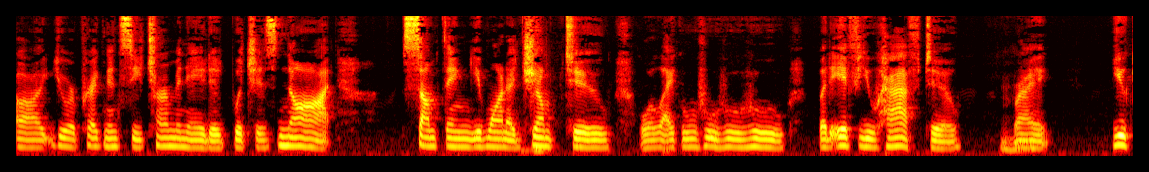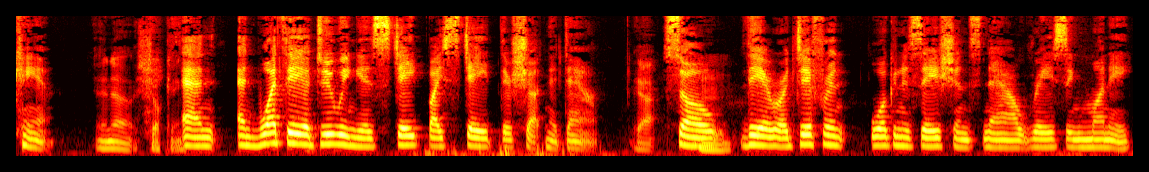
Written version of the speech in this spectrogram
uh, your pregnancy terminated, which is not something you want to jump to or like ooh hoo hoo hoo. But if you have to, right, you can't. I know, shocking. And and what they are doing is state by state they're shutting it down. yeah. So there are different organizations now raising money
